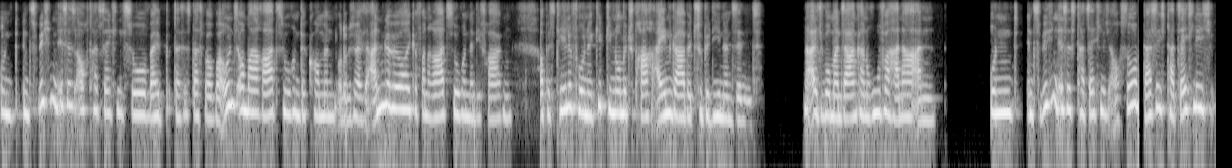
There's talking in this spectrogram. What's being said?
Und inzwischen ist es auch tatsächlich so, weil das ist das, wo bei uns auch mal Ratsuchende kommen oder beziehungsweise Angehörige von Ratsuchenden, die fragen, ob es Telefone gibt, die nur mit Spracheingabe zu bedienen sind. Na, also wo man sagen kann, rufe Hanna an. Und inzwischen ist es tatsächlich auch so, dass ich tatsächlich,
